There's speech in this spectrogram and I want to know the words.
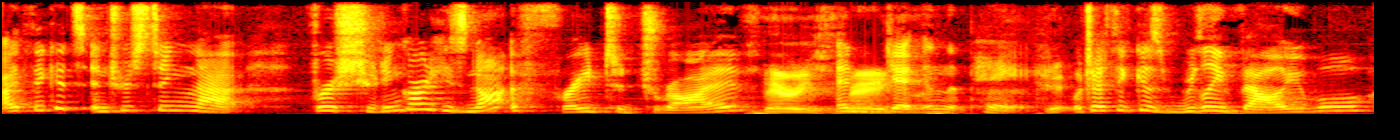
I think it's interesting that for a shooting guard, he's not afraid to drive Very, and very get good. in the paint, which I think is really valuable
